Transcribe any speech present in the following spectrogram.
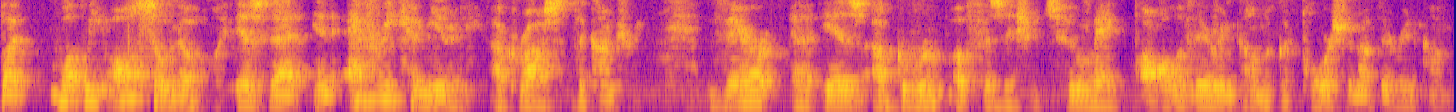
But what we also know is that in every community across the country, there uh, is a group of physicians who make all of their income, a good portion of their income,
